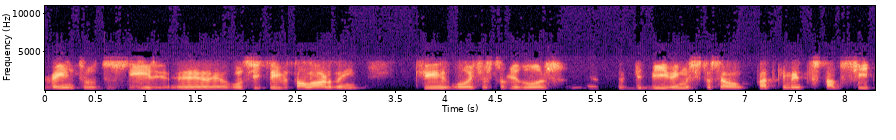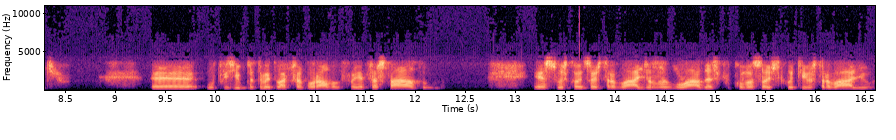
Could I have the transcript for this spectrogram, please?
vem introduzir eh, um desequilíbrio de tal ordem que hoje os trabalhadores vivem uma situação praticamente de estado de sítio. Uh, o princípio de tratamento mais favorável foi afastado, as suas condições de trabalho reguladas por convenções coletivas de trabalho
